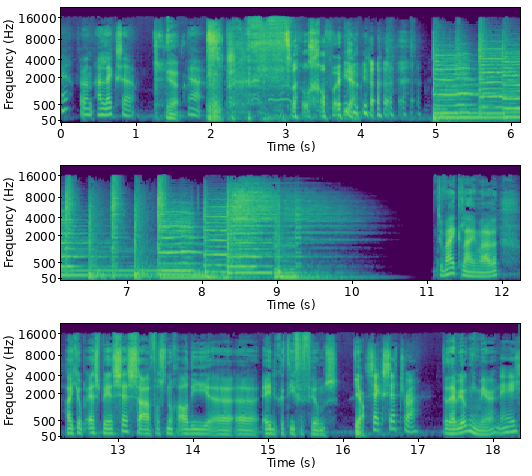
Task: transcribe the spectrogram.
hè, van Alexa. Ja. Ja. Dat is wel grappig. Ja. Toen wij klein waren, had je op SBS 6 s'avonds nog al die eh, eh, educatieve films. Sexcetra. Dat heb je ook niet meer. Nee.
